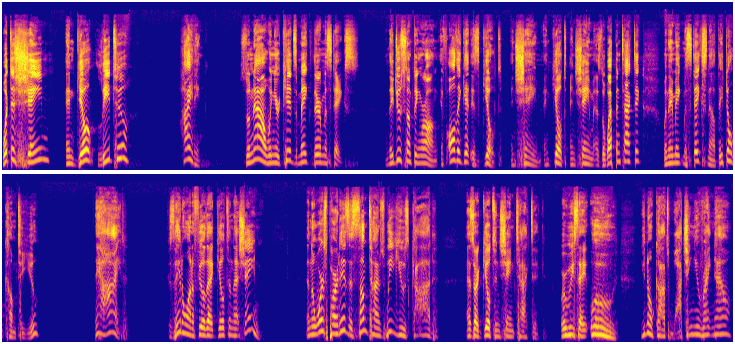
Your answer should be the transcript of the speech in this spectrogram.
What does shame and guilt lead to? Hiding. So now, when your kids make their mistakes and they do something wrong, if all they get is guilt and shame and guilt and shame as the weapon tactic, when they make mistakes now, they don't come to you. They hide because they don't want to feel that guilt and that shame. And the worst part is, is sometimes we use God as our guilt and shame tactic, where we say, "Ooh, you know God's watching you right now.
